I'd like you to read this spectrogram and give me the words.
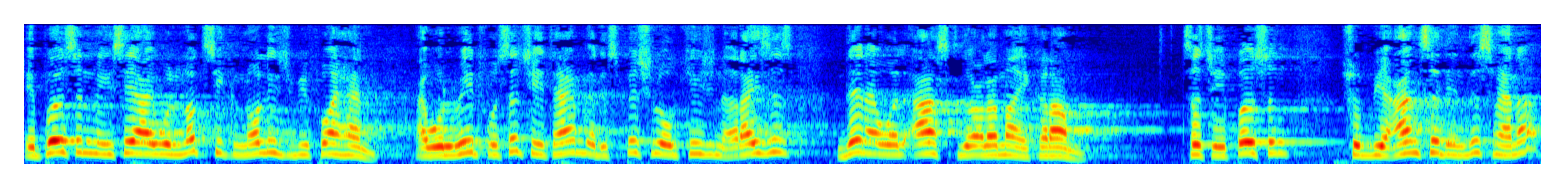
A person may say, I will not seek knowledge beforehand. I will wait for such a time that a special occasion arises, then I will ask the ulama ikram. Such a person should be answered in this manner,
